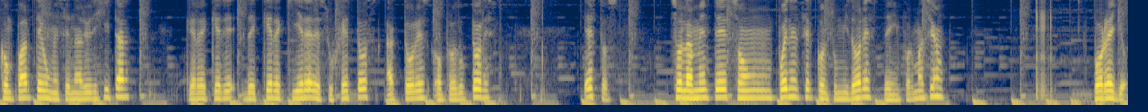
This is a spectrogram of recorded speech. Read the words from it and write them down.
comparte un escenario digital que requiere de, que requiere de sujetos, actores o productores. Estos solamente son, pueden ser consumidores de información. Por ello,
